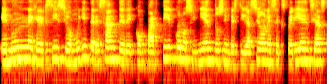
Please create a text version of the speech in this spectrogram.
en un ejercicio muy interesante de compartir conocimientos, investigaciones, experiencias,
